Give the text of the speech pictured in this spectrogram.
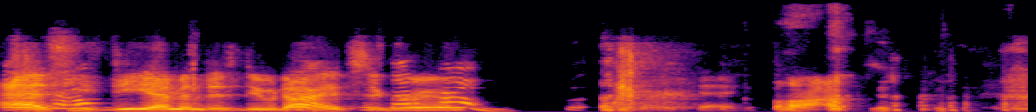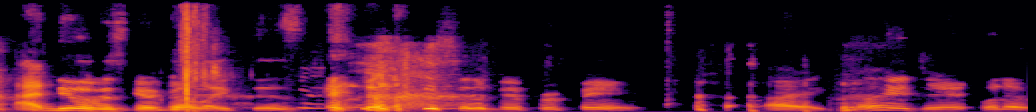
As he's DMing this dude on Right, it's no Instagram. problem. Okay. I knew it was gonna go like this. I should have been prepared. All right, go ahead, Jared. Whatever.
